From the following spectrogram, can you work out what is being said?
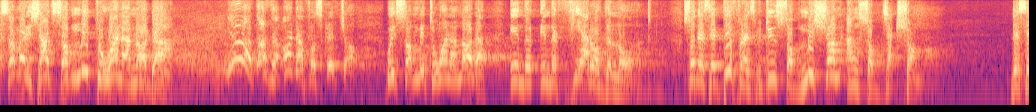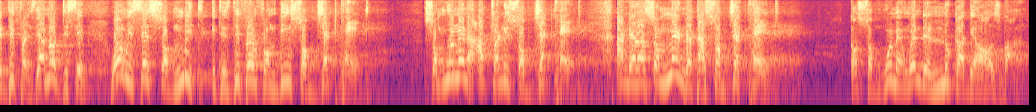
Somebody shout submit to one another. Yeah that's the order for scripture. We submit to one another in the in the fear of the lord. So there's a difference between submission and subjection. There's a difference. They are not the same. When we say submit it is different from being subjected. Some women are actually subjected and there are some men that are subjected. Because some women when they look at their husband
